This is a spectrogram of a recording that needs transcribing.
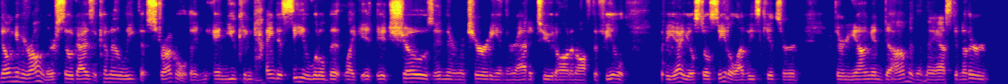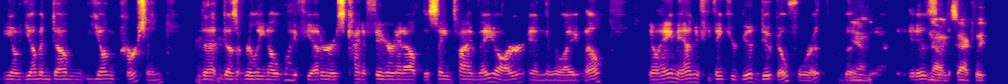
don't get me wrong there's still guys that come in the league that struggled and and you can mm-hmm. kind of see a little bit like it, it shows in their maturity and their attitude on and off the field but yeah you'll still see it a lot of these kids are they're young and dumb and then they ask another you know young and dumb young person that mm-hmm. doesn't really know life yet or is kind of figuring it out the same time they are and they're like well you know hey man if you think you're good do go for it but yeah, yeah it is no exactly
